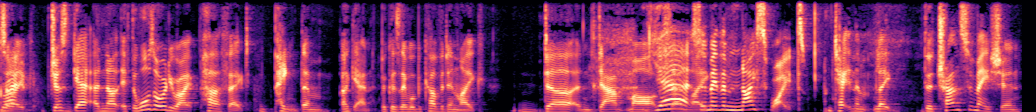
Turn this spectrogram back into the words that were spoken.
So like just get another if the walls are already white, perfect, paint them again because they will be covered in like dirt and damp marks Yeah, and like so make them nice white. taking them like the transformation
